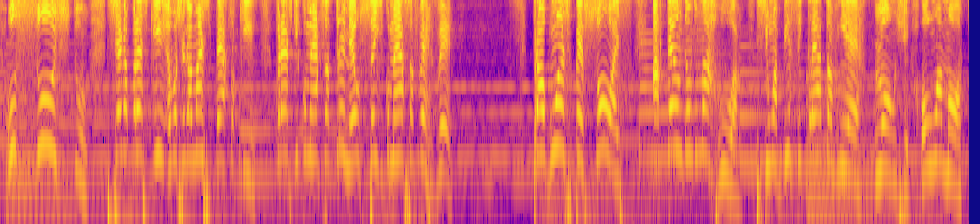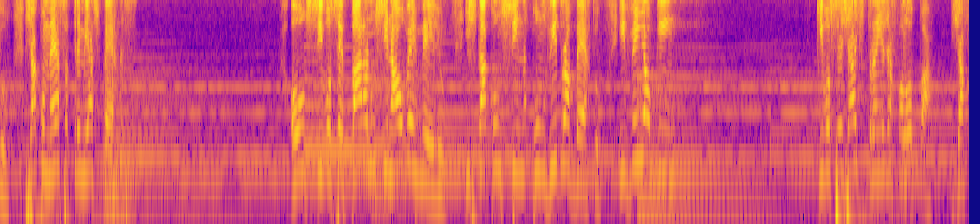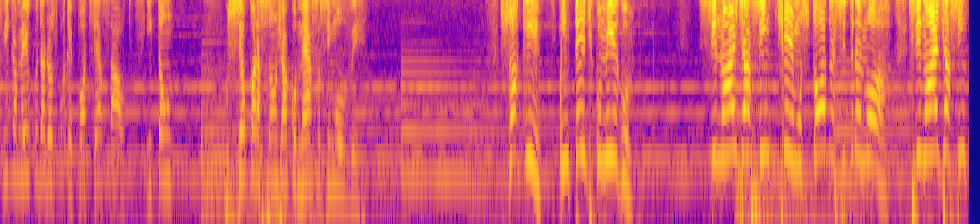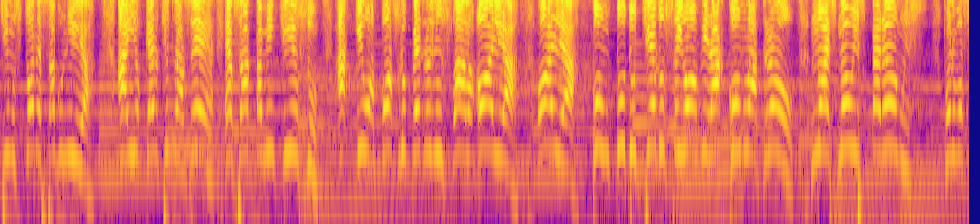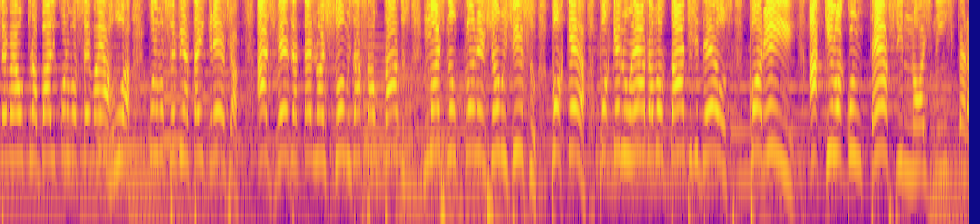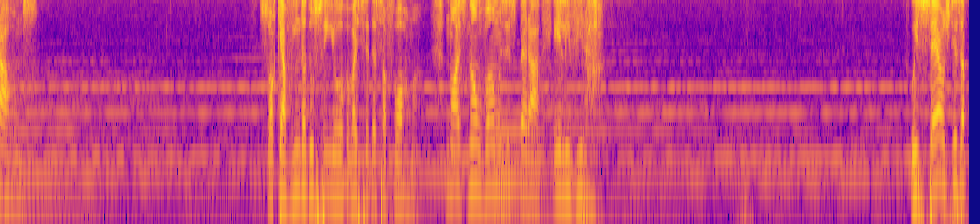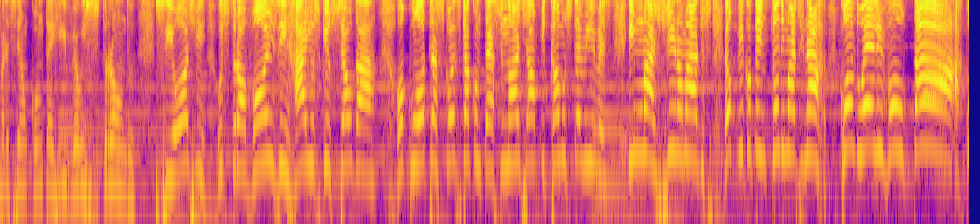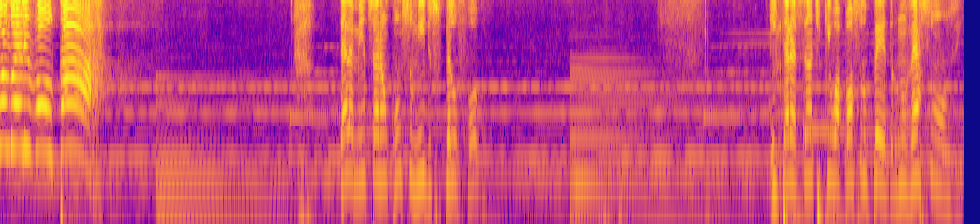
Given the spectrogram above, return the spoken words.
o susto, chega, parece que, eu vou chegar mais perto aqui, parece que começa a tremer, o sangue começa a ferver. Para algumas pessoas, até andando na rua, se uma bicicleta vier longe ou uma moto, já começa a tremer as pernas. Ou se você para num sinal vermelho, está com, com o vidro aberto e vem alguém que você já estranha, já falou, opa, já fica meio cuidadoso, porque pode ser assalto. Então, o seu coração já começa a se mover. Só que, entende comigo, se nós já sentimos todo esse tremor, se nós já sentimos toda essa agonia, aí eu quero te trazer exatamente isso. Aqui o apóstolo Pedro nos fala: olha, olha, contudo o dia do Senhor virá como ladrão. Nós não esperamos quando você vai ao trabalho, quando você vai à rua, quando você vem até a igreja, às vezes até nós somos assaltados, nós não planejamos isso, por quê? Porque não é da vontade de Deus, porém, aquilo acontece e nós nem esperávamos. Só que a vinda do Senhor vai ser dessa forma. Nós não vamos esperar, Ele virá. Os céus desaparecerão com um terrível estrondo. Se hoje os trovões e raios que o céu dá, ou com outras coisas que acontecem, nós já ficamos temíveis. Imagina, amados, eu fico tentando imaginar quando ele voltar, quando ele voltar. Elementos serão consumidos pelo fogo. Interessante que o apóstolo Pedro, no verso 11,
